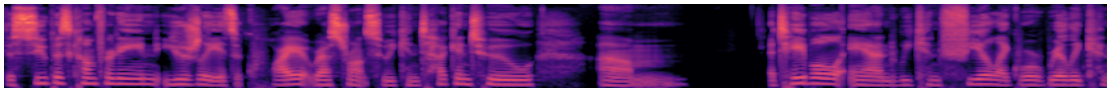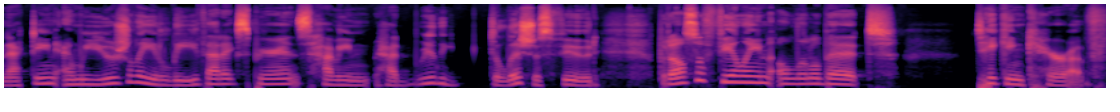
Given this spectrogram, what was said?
The soup is comforting. Usually it's a quiet restaurant, so we can tuck into um, a table and we can feel like we're really connecting. And we usually leave that experience having had really delicious food, but also feeling a little bit taken care of.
